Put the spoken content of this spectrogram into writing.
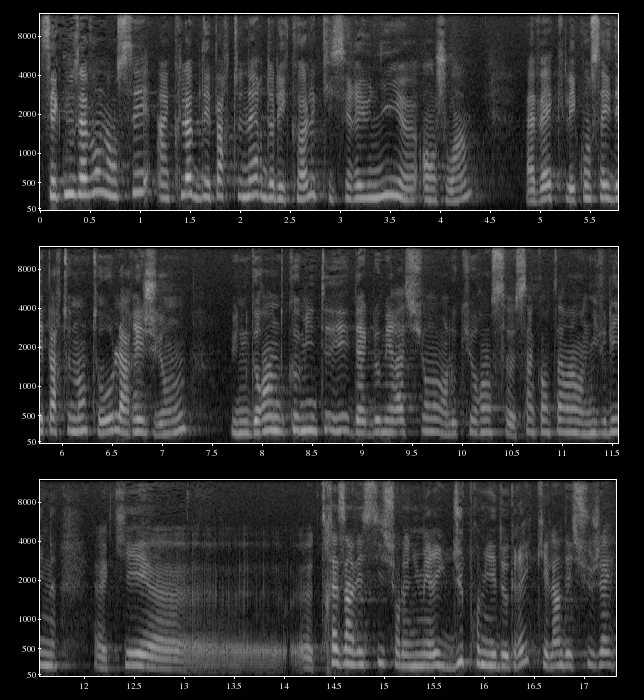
c'est que nous avons lancé un club des partenaires de l'école qui s'est réuni euh, en juin avec les conseils départementaux, la région, une grande communauté d'agglomération, en l'occurrence Saint-Quentin en Yvelines, euh, qui est euh, euh, très investie sur le numérique du premier degré, qui est l'un des sujets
